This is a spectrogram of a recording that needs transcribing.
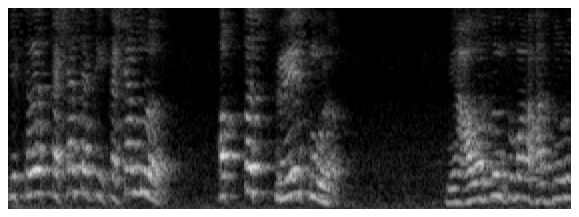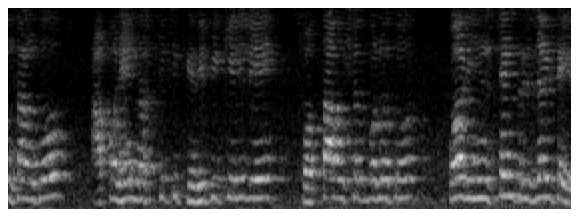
हे सगळं कशासाठी कशामुळं? फक्त स्ट्रेसमुळं मी आवर्जून तुम्हाला हात जोडून सांगतो आपण हे नस्सीची थेरपी केलेली आहे स्वतः औषध बनवतो पण इन्स्टंट रिझल्ट आहे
